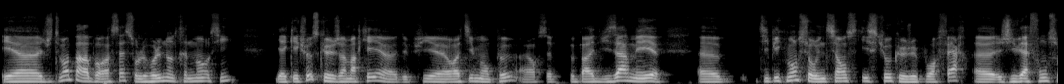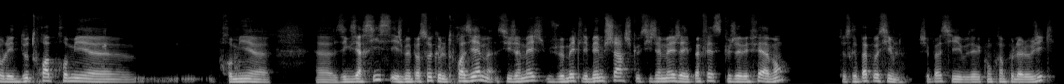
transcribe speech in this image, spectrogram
Et euh, justement, par rapport à ça, sur le volume d'entraînement aussi, il y a quelque chose que j'ai remarqué euh, depuis euh, relativement peu. Alors, ça peut paraître bizarre, mais euh, typiquement, sur une séance ischio que je vais pouvoir faire, j'y vais à fond sur les deux, trois premiers, premiers exercices et je m'aperçois que le troisième, si jamais je veux mettre les mêmes charges que si jamais j'avais pas fait ce que j'avais fait avant, ce serait pas possible. Je ne sais pas si vous avez compris un peu la logique.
